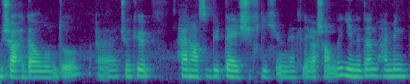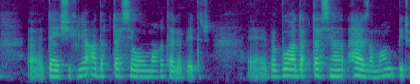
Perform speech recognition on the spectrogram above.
müşahidə olundu. Çünki hər hansı bir dəyişiklik ümumiyyətlə yaşamda yenidən həmin dəyişikliyə adaptasiya olunmağı tələb edir. Və bu adaptasiya hər zaman bir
